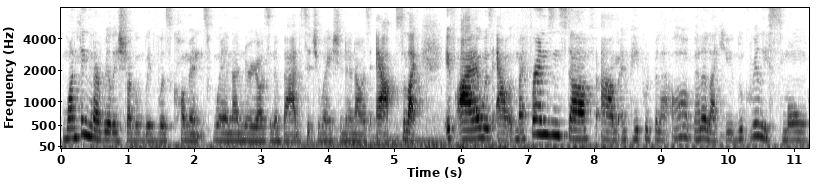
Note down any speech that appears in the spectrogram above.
one thing that I really struggled with was comments when I knew I was in a bad situation and I was out. So, like, if I was out with my friends and stuff, um, and people would be like, "Oh, Bella, like you look really small,"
